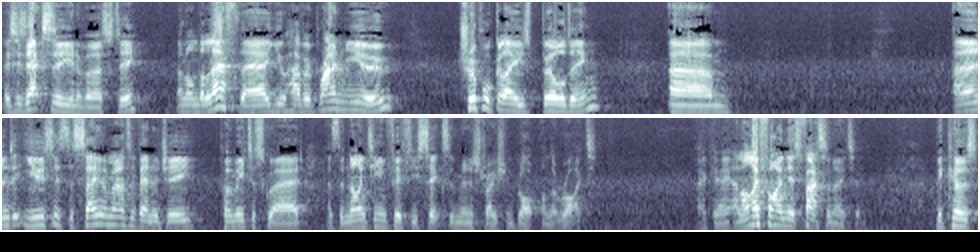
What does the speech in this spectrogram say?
This is Exeter University. And on the left there, you have a brand new triple glazed building. Um, and it uses the same amount of energy per metre squared as the 1956 administration block on the right. Okay? And I find this fascinating because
